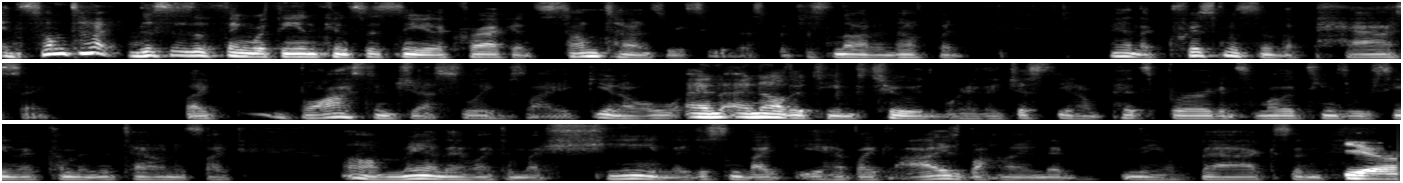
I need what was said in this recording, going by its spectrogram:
And sometimes this is the thing with the inconsistency of the Kraken. Sometimes we see this, but just not enough. But man, the Christmas of the passing, like Boston just leaves like, you know, and, and other teams too, where they just, you know, Pittsburgh and some other teams we've seen that come into town. It's like, oh man, they're like a machine. They just like you have like eyes behind their you know backs and Yeah,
